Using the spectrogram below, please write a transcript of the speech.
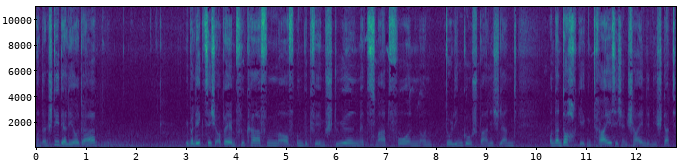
und dann steht der Leo da. überlegt sich, ob er im Flughafen auf unbequemen Stühlen mit Smartphone und Duolingo Spanisch lernt und dann doch gegen drei sich entscheidet in die Stadt.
